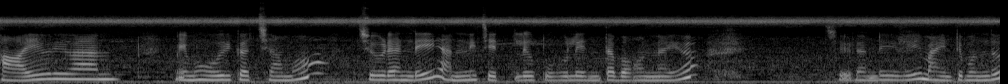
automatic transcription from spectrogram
హాయ్ ఎవ్రీవాన్ మేము ఊరికి వచ్చాము చూడండి అన్ని చెట్లు పువ్వులు ఎంత బాగున్నాయో. చూడండి ఇవి మా ఇంటి ముందు.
